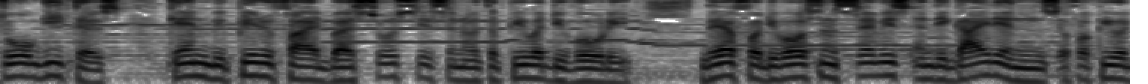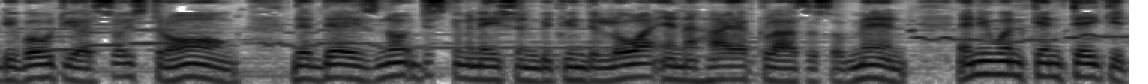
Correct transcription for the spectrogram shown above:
Dogitas, can be purified by association with a pure devotee. Therefore, devotion service and the guidance of a pure devotee are so strong that there is no discrimination between the lower and higher classes of men. Anyone can take it.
